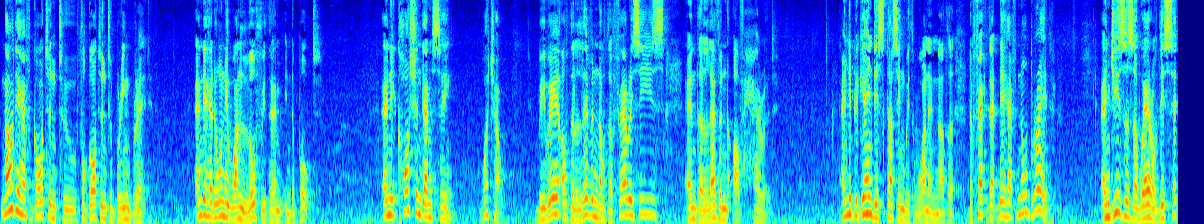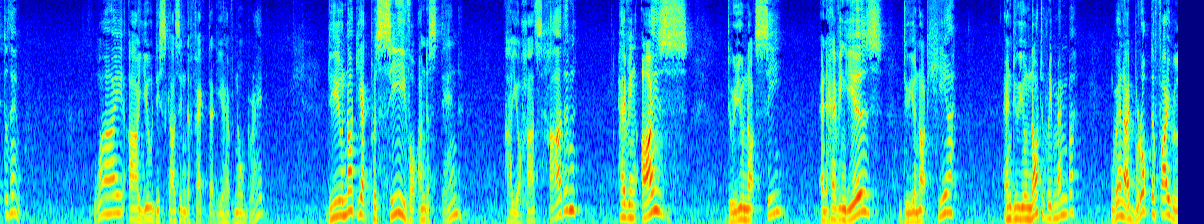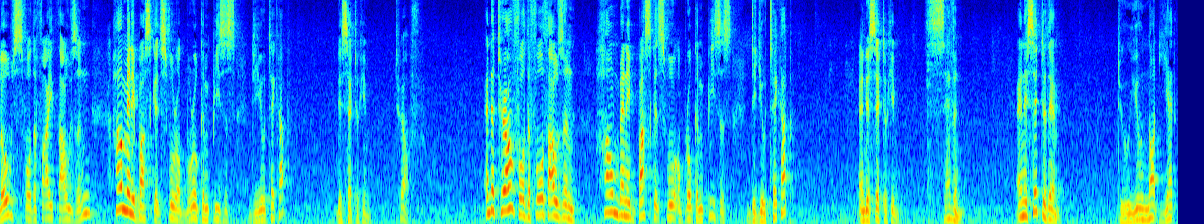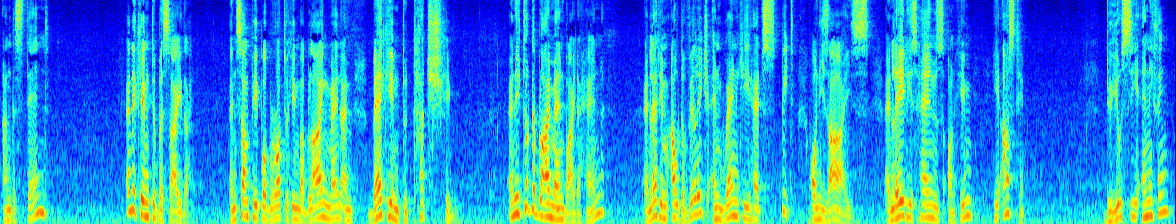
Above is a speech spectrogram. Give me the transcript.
Now they have gotten to, forgotten to bring bread, and they had only one loaf with them in the boat. And he cautioned them, saying, Watch out, beware of the leaven of the Pharisees and the leaven of Herod. And they began discussing with one another the fact that they have no bread. And Jesus, aware of this, said to them, Why are you discussing the fact that you have no bread? Do you not yet perceive or understand? Are your hearts hardened? Having eyes, do you not see? And having ears, do you not hear? And do you not remember? When I broke the five loaves for the five thousand, how many baskets full of broken pieces do you take up? They said to him, Twelve. And the twelve for the four thousand, how many baskets full of broken pieces did you take up? And they said to him, Seven. And he said to them, Do you not yet understand? And they came to Bethsaida, and some people brought to him a blind man and begged him to touch him. And he took the blind man by the hand and led him out of the village. And when he had spit on his eyes and laid his hands on him, he asked him, Do you see anything?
